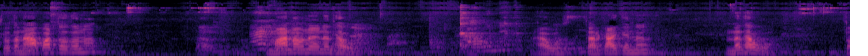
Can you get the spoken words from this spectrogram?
તો તો ના પાડતો હતો ને? માનવ ને નથી આવવું. આવું તાર કાકી ને નથી આવવું? તો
